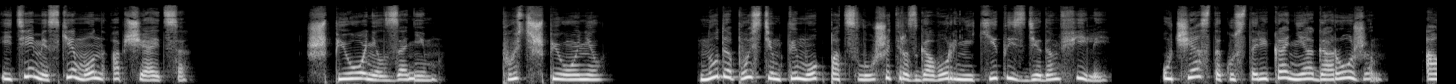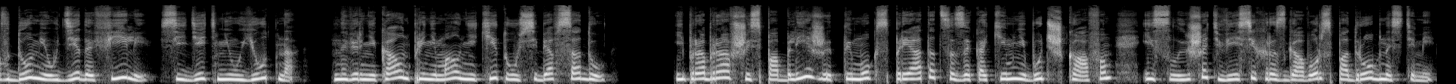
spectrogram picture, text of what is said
и теми, с кем он общается. Шпионил за ним. Пусть шпионил. Ну, допустим, ты мог подслушать разговор Никиты с дедом Филей. Участок у старика не огорожен, а в доме у деда Фили сидеть неуютно. Наверняка он принимал Никиту у себя в саду и пробравшись поближе, ты мог спрятаться за каким-нибудь шкафом и слышать весь их разговор с подробностями.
